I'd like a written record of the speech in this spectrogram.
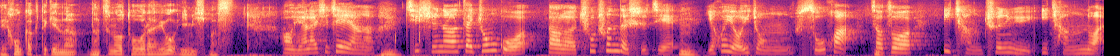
えー本格的な夏の到来を意味します。哦，原来是这样啊。其实呢，在中国到了初春的时节，嗯也会有一种俗话叫做 一场春雨一场暖。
